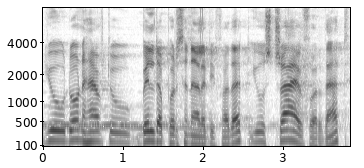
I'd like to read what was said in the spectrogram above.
You don't have to build a personality for that, you strive for that.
